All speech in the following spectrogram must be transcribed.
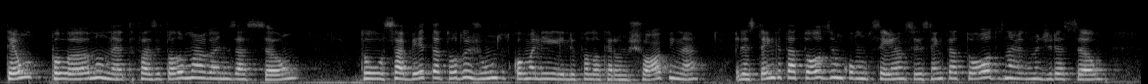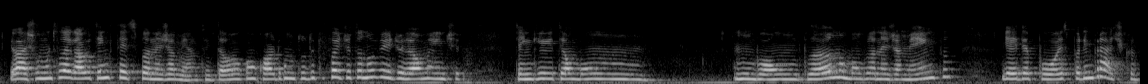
ter um plano, né? Tu fazer toda uma organização, tu saber estar tá todos juntos, como ali ele falou que era um shopping, né? Eles têm que estar tá todos em um consenso, eles têm que estar tá todos na mesma direção. Eu acho muito legal e tem que ter esse planejamento. Então eu concordo com tudo que foi dito no vídeo, realmente. Tem que ter um bom um bom plano, um bom planejamento e aí depois pôr em prática.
